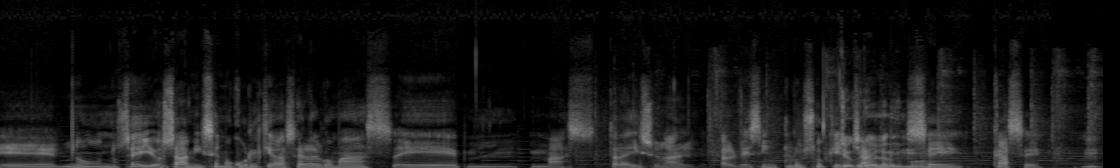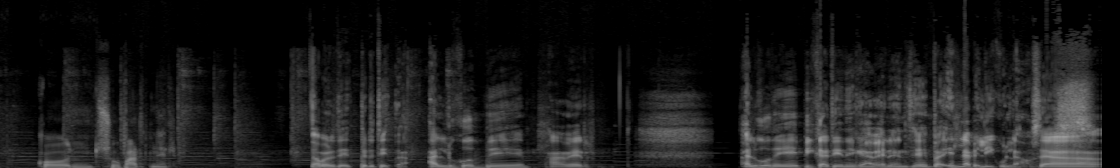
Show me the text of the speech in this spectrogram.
Eh, no, no sé. yo- O sea, a mí se me ocurre que va a ser algo más, eh, mm, más tradicional. Tal vez incluso que Yo creo Chang lo mismo. se case Mm. con su partner. No, pero, te- pero te- algo de. A ver. Algo de épica tiene que haber. en- Es la película. O sea.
